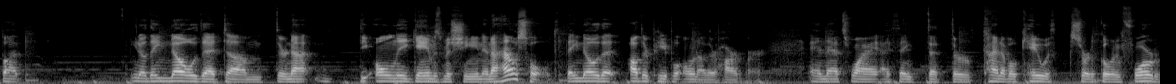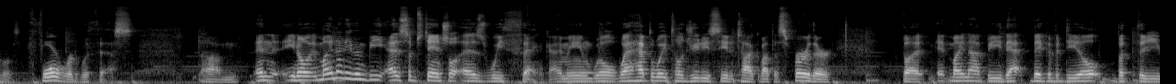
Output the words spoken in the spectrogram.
But you know, they know that um, they're not the only games machine in a household. They know that other people own other hardware. And that's why I think that they're kind of okay with sort of going forward with, forward with this. Um, and you know, it might not even be as substantial as we think. I mean, we'll, we'll have to wait till GDC to talk about this further, but it might not be that big of a deal. But the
